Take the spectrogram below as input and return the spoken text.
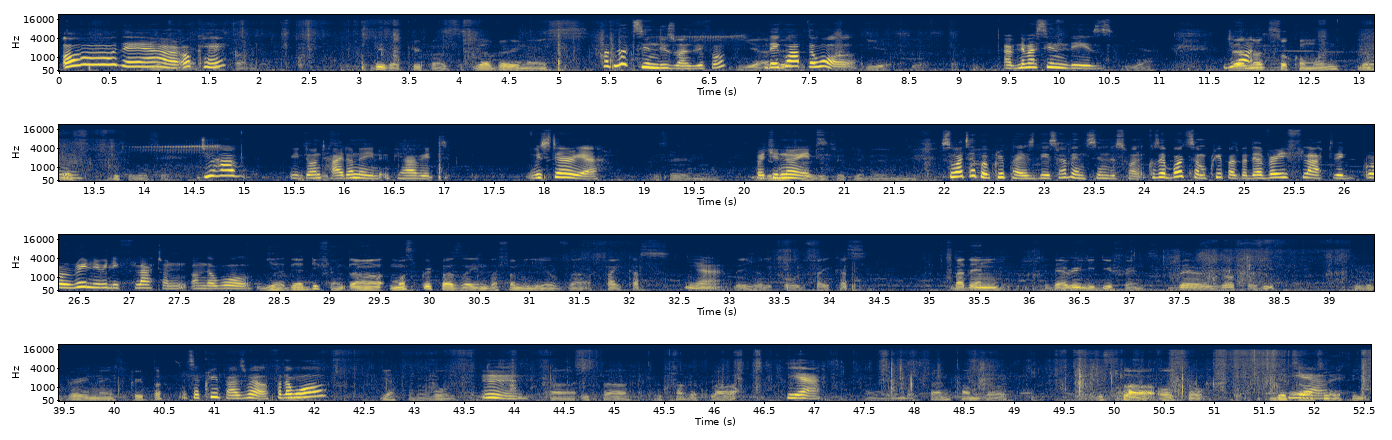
Oh, they are. Okay. creepers. These are creepers. They are very nice. I've not seen these ones before. Yeah. They go up the wall. Yes, yes. I've never seen these. Yeah. Do you They're know- not so common. But that's, this is also Do you have? We don't. I don't know if you have it. Wisteria. area now. But you know it. yet, yeah, but I know. So what type of creeper is this? I haven't seen this one because I bought some creepers, but they're very flat. They grow really, really flat on on the wall. Yeah, they are different. Uh, most creepers are in the family of uh, ficus. Yeah. They're usually called ficus. But then they're really different. There's also this. Is a very nice creeper. It's a creeper as well. For the wall? Yeah, for the wall. Mm. Uh, it's uh, it has a flower. Yeah. Uh, when the sun comes out, this flower also gets Yeah. out like this.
